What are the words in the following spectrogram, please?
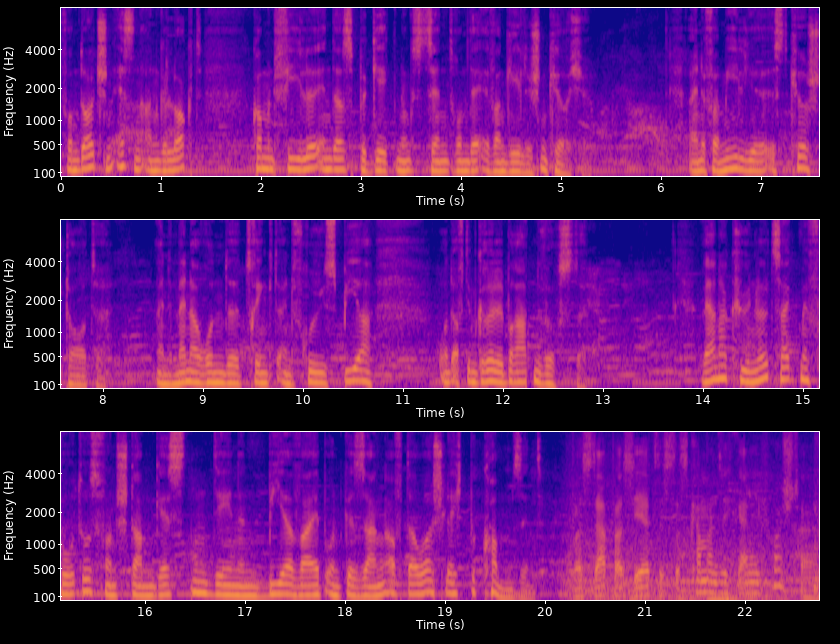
Vom deutschen Essen angelockt, kommen viele in das Begegnungszentrum der evangelischen Kirche. Eine Familie isst Kirschtorte, eine Männerrunde trinkt ein frühes Bier und auf dem Grill braten Würste. Werner Kühnel zeigt mir Fotos von Stammgästen, denen Bier, Weib und Gesang auf Dauer schlecht bekommen sind. Was da passiert ist, das kann man sich gar nicht vorstellen.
